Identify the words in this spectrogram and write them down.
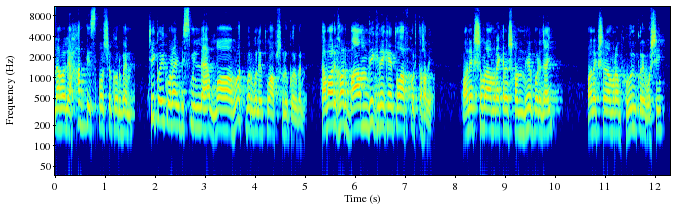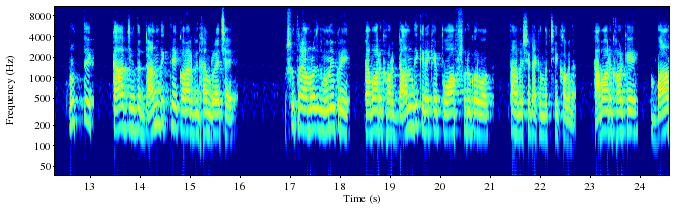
না হলে হাত দিয়ে স্পর্শ করবেন ঠিক ওই কোনায় বিসমিল্লাহ, আল্লাহ আকবর বলে তোয়াফ শুরু করবেন। কাবার ঘর বাম দিক রেখে তোয়াফ করতে হবে। অনেক সময় আমরা এখানে সন্দেহে পড়ে যাই, অনেক সময় আমরা ভুল করে বসি। প্রত্যেক কাজ যেহেতু ডান দিক থেকে করার বিধান রয়েছে, সুতরাং আমরা যদি মনে করি কাবার ঘর ডান দিকে রেখে তোয়াফ শুরু করব, তাহলে সেটা কিন্তু ঠিক হবে না। কাবার ঘরকে বাম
